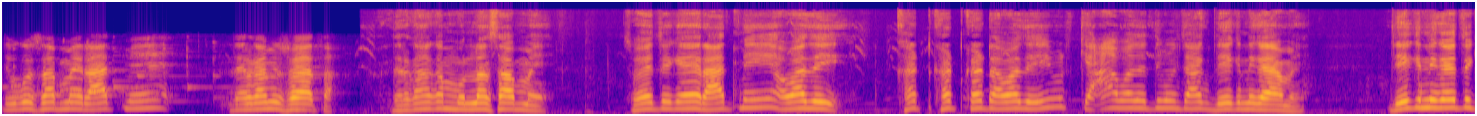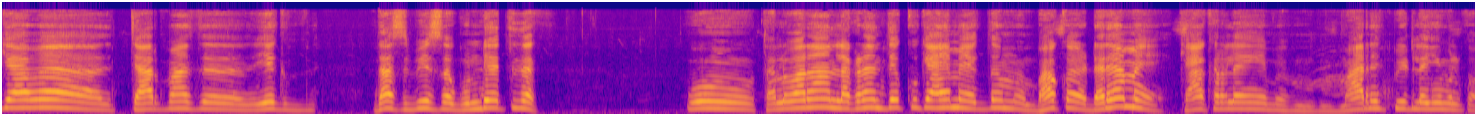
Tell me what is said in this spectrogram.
देखो साहब, मैं रात में दरगाह में सोया था। दरगाह का मुल्ला साहब मैं सोए तो क्या? है रात में आवाज़ आई। खट खट खट आवाज़ आई। बट क्या आवाज़ आती बोले जाकर देखने गया मैं। देखने गए तो क्या हुआ? चार, पाँच, एक, दस, बीस गुंडे आते तक। वो तलवारा, लकड़ा देख को क्या है? मैं एकदम भाग डरा मैं। क्या कर लेंगे? मारने पीट लेंगे बोल को।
